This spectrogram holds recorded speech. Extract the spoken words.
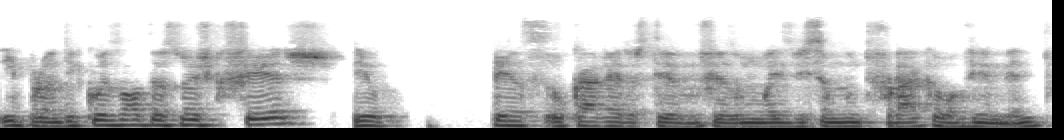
e pronto, e com as alterações que fez, eu penso, o Carreras teve, fez uma exibição muito fraca, obviamente,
